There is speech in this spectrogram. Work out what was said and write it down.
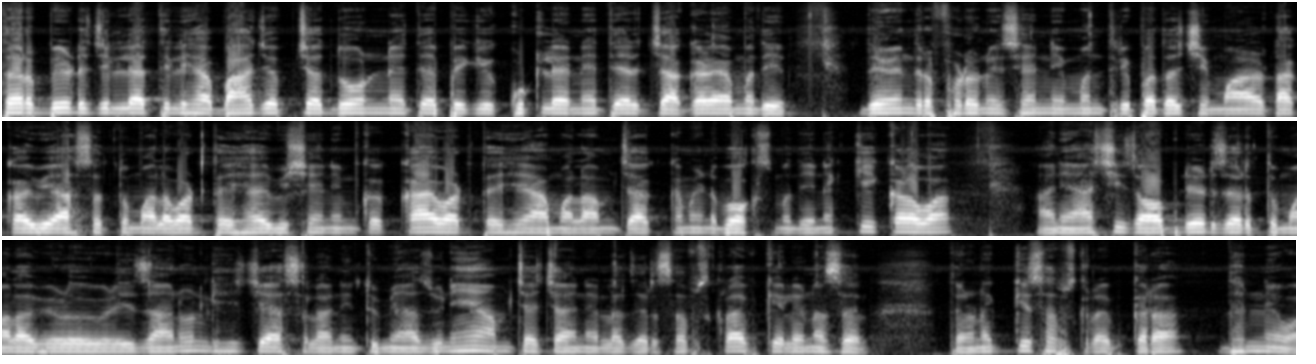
तर बीड जिल्ह्यातील ह्या भाजपच्या दोन नेत्यापैकी कुठल्या नेत्याच्या गळ्यामध्ये देवेंद्र फडणवीस यांनी मंत्रिपदाची माळ टाकावी असं तुम्हाला वाटतं? ह्याविषयी नेमकं काय वाटतं हे आम्हाला आमच्या कमेंट बॉक्समध्ये नक्की कळवा. आणि अशीच अपडेट जर तुम्हाला वेळोवेळी जाणून घ्यायची असेल आणि तुम्ही अजूनही आमच्या चॅनलला जर सबस्क्राईब केलं नसेल तर नक्की सबस्क्राईब करा. धन्यवाद.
